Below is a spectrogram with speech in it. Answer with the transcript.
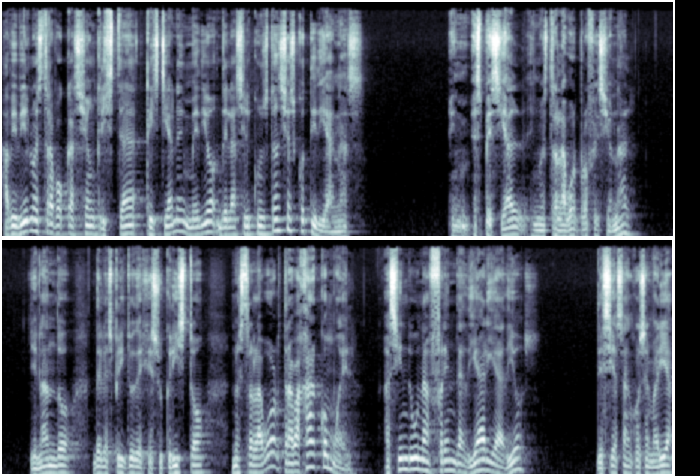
a vivir nuestra vocación cristiana en medio de las circunstancias cotidianas, en especial en nuestra labor profesional llenando del Espíritu de Jesucristo nuestra labor, trabajar como Él, haciendo una ofrenda diaria a Dios. Decía San José María,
